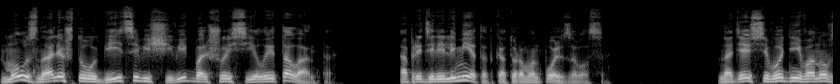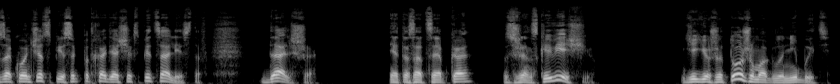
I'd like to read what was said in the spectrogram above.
Мы узнали, что убийца — вещевик большой силы и таланта. Определили метод, которым он пользовался. Надеюсь, сегодня Иванов закончит список подходящих специалистов. Дальше. Это зацепка с женской вещью. Ее же тоже могло не быть.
